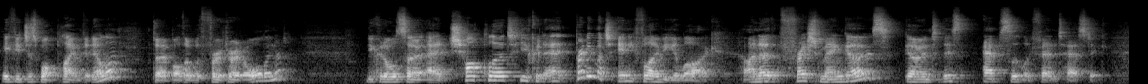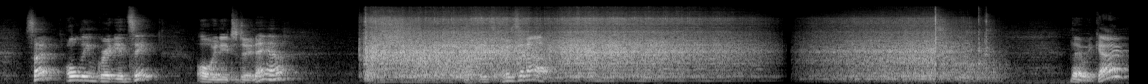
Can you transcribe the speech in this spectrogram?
If you just want plain vanilla, don't bother with fruit at all in it. You could also add chocolate, you could add pretty much any flavour you like. I know that fresh mangoes go into this absolutely fantastic. So, all the ingredients in, all we need to do now is whiz it up. There we go.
